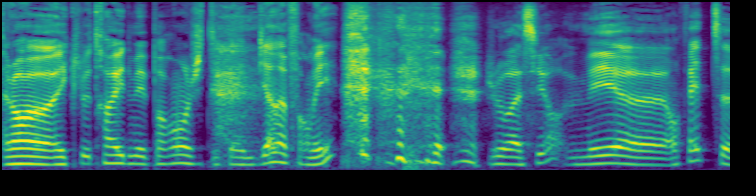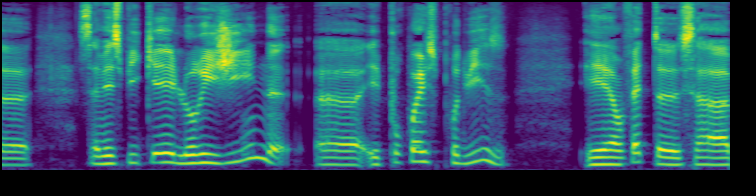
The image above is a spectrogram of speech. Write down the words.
Alors, avec le travail de mes parents, j'étais quand même bien informé, je vous rassure. Mais en fait, ça m'expliquait l'origine et pourquoi ils se produisent. Et en fait, ça,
